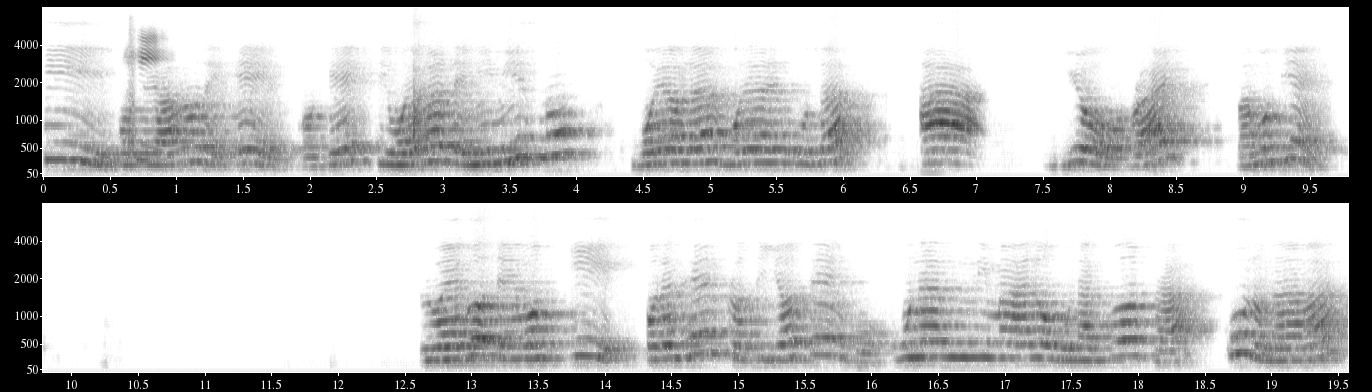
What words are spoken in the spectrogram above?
he, porque hablo de él, ¿ok? Si voy a hablar de mí mismo, voy a hablar, voy a usar a yo, right? Vamos bien. Luego tenemos it. Por ejemplo, si yo tengo un animal o una cosa, uno nada más,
